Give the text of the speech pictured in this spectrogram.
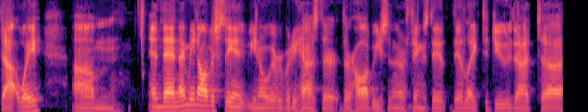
that way. Um, and then, I mean, obviously, you know, everybody has their their hobbies and their things they, they like to do that, uh,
